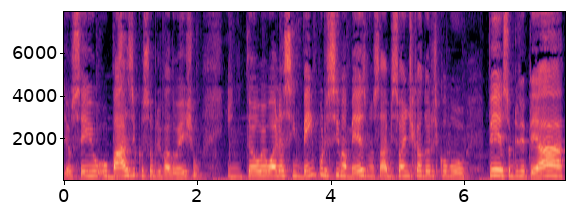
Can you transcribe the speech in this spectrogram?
eu sei o, básico sobre valuation, então eu olho assim bem por cima mesmo, sabe? Só indicadores como P sobre VPA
